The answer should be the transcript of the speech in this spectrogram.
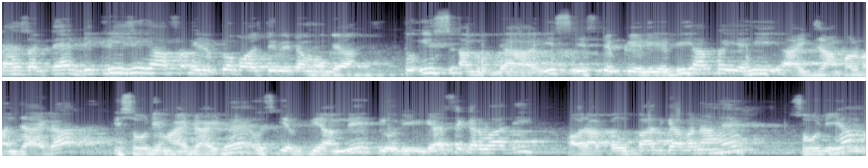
कह सकते हैं decreasing of electro positive atom हो गया। तो इस अब इस स्टेप के लिए भी आपका यही एग्जांपल बन जाएगा कि सोडियम हाइड्राइड है, उसकी अभिक्रिया हमने क्लोरीन गैस से करवा दी, और आपका उत्पाद क्या बना है? सोडियम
